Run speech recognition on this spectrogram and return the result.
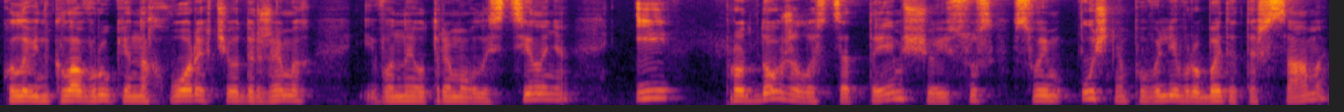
коли Він клав руки на хворих чи одержимих, і вони отримували зцілення. І продовжилось це тим, що Ісус своїм учням повелів робити те ж саме.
